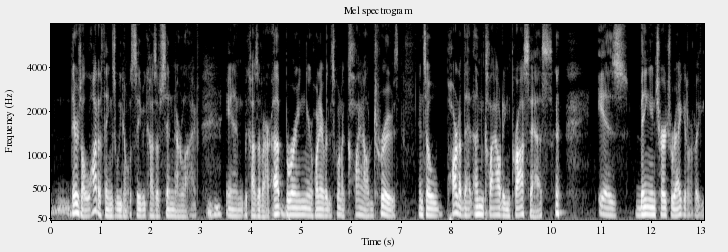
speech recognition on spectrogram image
there's a lot of things we don't see because of sin in our life mm-hmm. and because of our upbringing or whatever that's going to cloud truth. And so part of that unclouding process is being in church regularly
